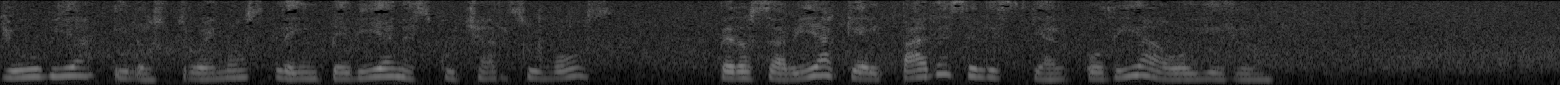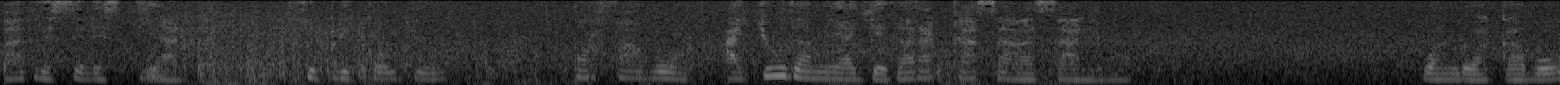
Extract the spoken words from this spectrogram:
lluvia y los truenos le impedían escuchar su voz pero sabía que el Padre Celestial podía oírlo. Padre Celestial, suplicó yo, por favor, ayúdame a llegar a casa a salvo. Cuando acabó,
